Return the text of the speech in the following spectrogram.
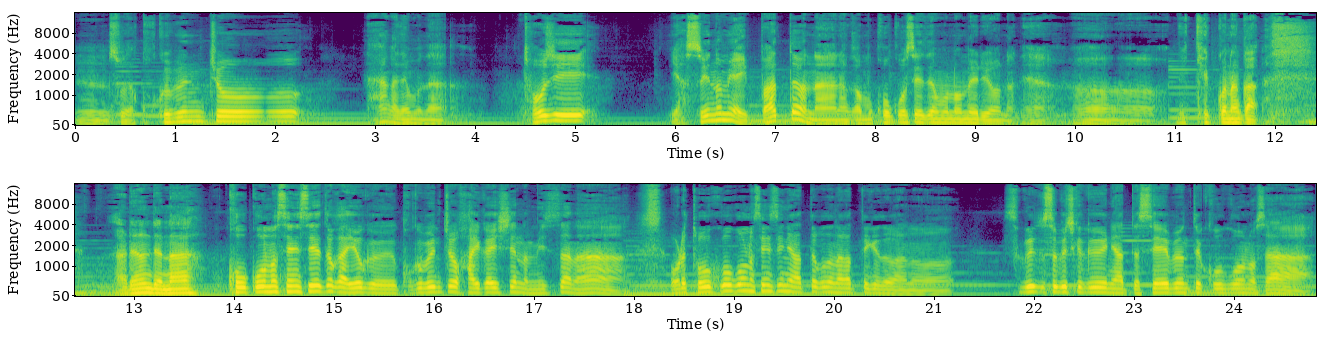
うん、そうだ、国分町、なんかでもな、当時、安い飲みはいっぱいあったよな。なんかもう高校生でも飲めるようなね。うん。結構なんか、あれなんだよな。高校の先生とかよく国分町徘徊してんの見てたな。俺、東北高校の先生に会ったことなかったけど、あの、すぐ、すぐ近くにあった西文って高校のさ、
